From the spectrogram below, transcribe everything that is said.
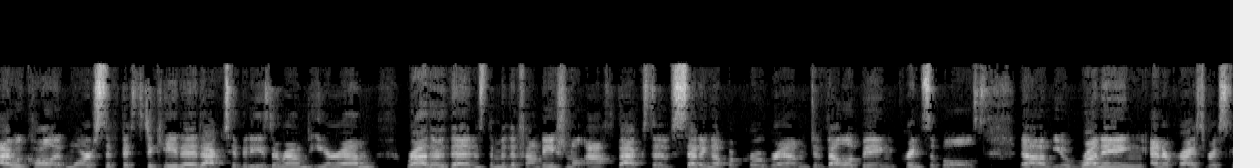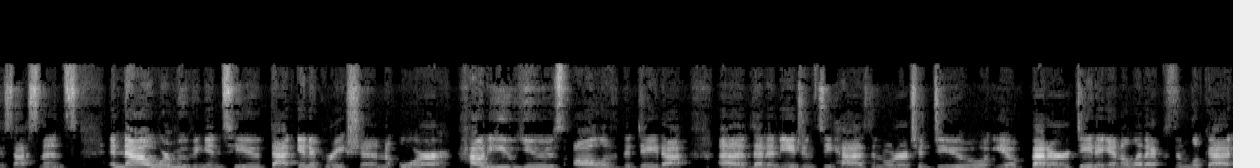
I would call it more sophisticated activities around ERM rather than some of the foundational aspects of setting up a program, developing principles, um, you know, running enterprise risk assessments. And now we're moving into that integration or how do you use all of the data uh, that an agency has in order to do you know better data analytics and look at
